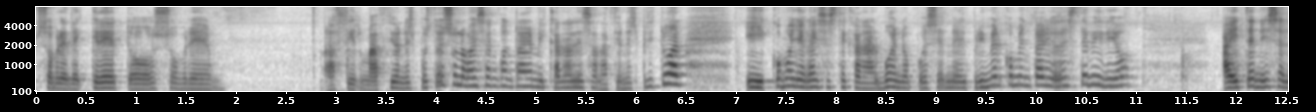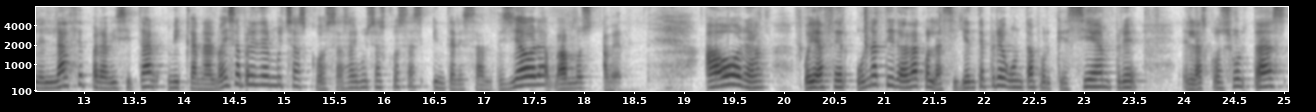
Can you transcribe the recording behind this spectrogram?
sobre decretos, sobre afirmaciones, pues todo eso lo vais a encontrar en mi canal de sanación espiritual. ¿Y cómo llegáis a este canal? Bueno, pues en el primer comentario de este vídeo, ahí tenéis el enlace para visitar mi canal. Vais a aprender muchas cosas, hay muchas cosas interesantes. Y ahora vamos a ver. Ahora voy a hacer una tirada con la siguiente pregunta porque siempre en las consultas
